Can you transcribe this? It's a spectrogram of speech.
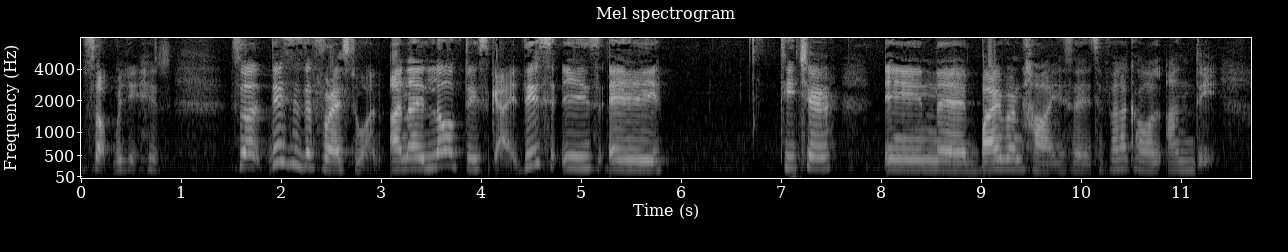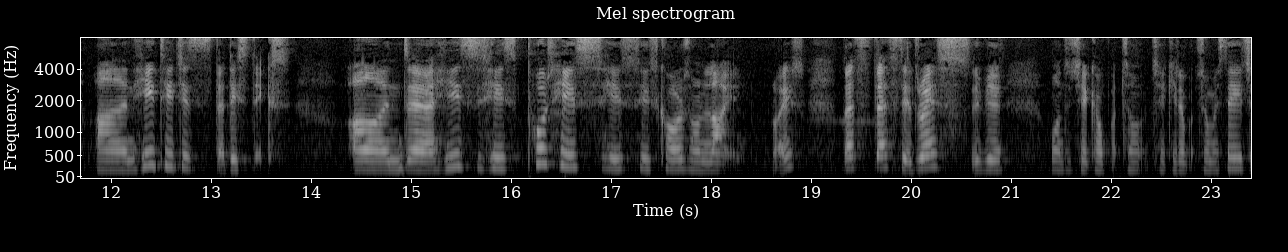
So, so this is the first one, and I love this guy. This is a teacher in uh, Byron High. It's a, it's a fellow called Andy, and he teaches statistics, and uh, he's he's put his his his course online right? That's that's the address if you want to check up check it up at some stage.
